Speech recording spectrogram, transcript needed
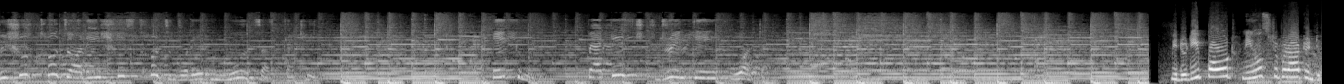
বিশুদ্ধ জলে সুস্থ জীবনের মূল চাকাঠি। এগনি package drinking water video report news Tripura twenty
